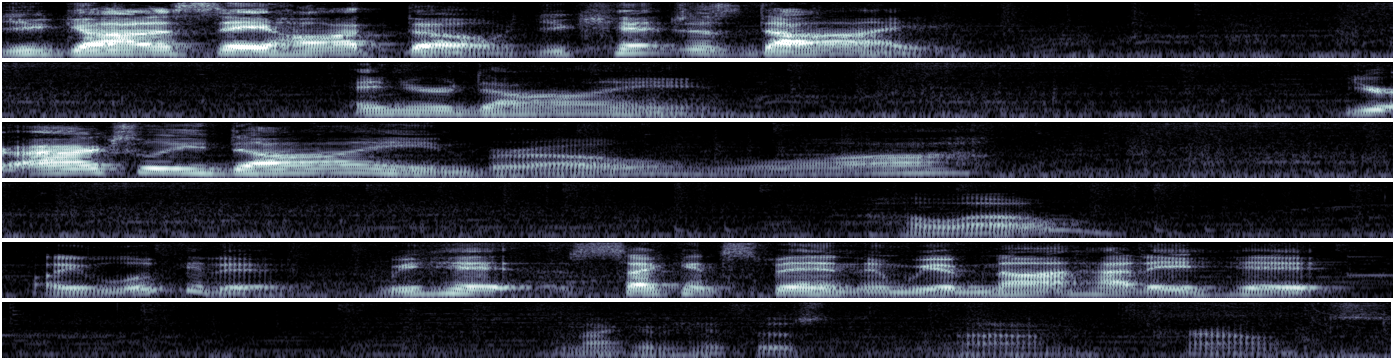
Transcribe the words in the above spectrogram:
You gotta stay hot, though. You can't just die. And you're dying. You're actually dying, bro. What? Hello? Like, look at it. We hit second spin, and we have not had a hit. I'm not going to hit those um, crowns.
